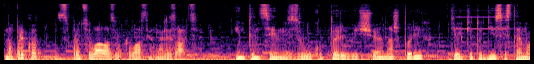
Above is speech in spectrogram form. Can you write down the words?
Наприклад, спрацювала звукова сигналізація. Інтенсивність звуку перевищує наш поріг, тільки тоді система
